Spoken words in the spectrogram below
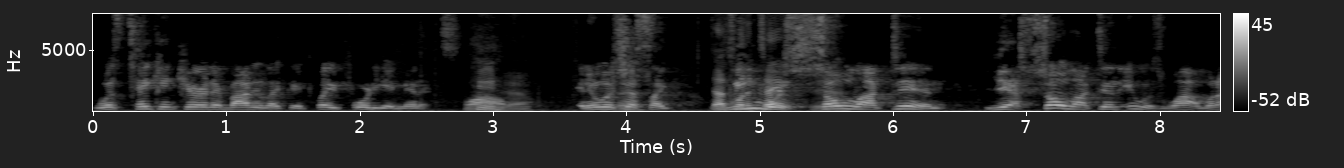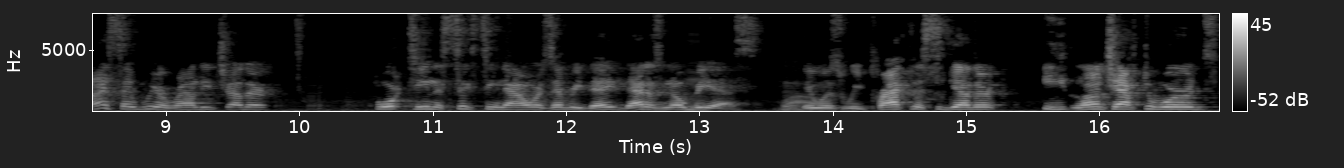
was taking care of their body like they played 48 minutes. Wow. Hmm. Yeah. And it was just like That's we what it were takes. so locked in. Yes, so locked in. It was wild. When I say we were around each other 14 to 16 hours every day, that is no hmm. BS. It was we practice together, eat lunch afterwards,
